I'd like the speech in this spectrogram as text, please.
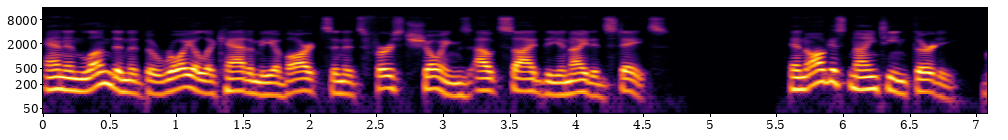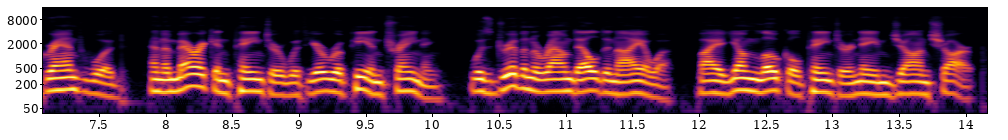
and in London at the Royal Academy of Arts in its first showings outside the United States. In August 1930, Grant Wood, an American painter with European training, was driven around Eldon, Iowa by a young local painter named John Sharp.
